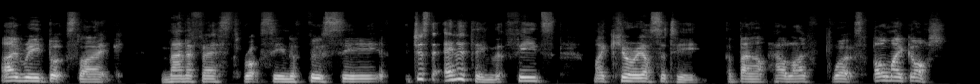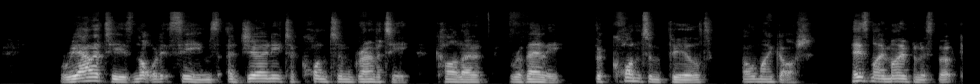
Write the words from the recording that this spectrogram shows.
I read books like Manifest, Roxie Nafousi, just anything that feeds my curiosity about how life works. Oh my gosh, Reality is not what it seems, a journey to quantum gravity, Carlo Rovelli. The quantum field. Oh my gosh. Here's my mindfulness book.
